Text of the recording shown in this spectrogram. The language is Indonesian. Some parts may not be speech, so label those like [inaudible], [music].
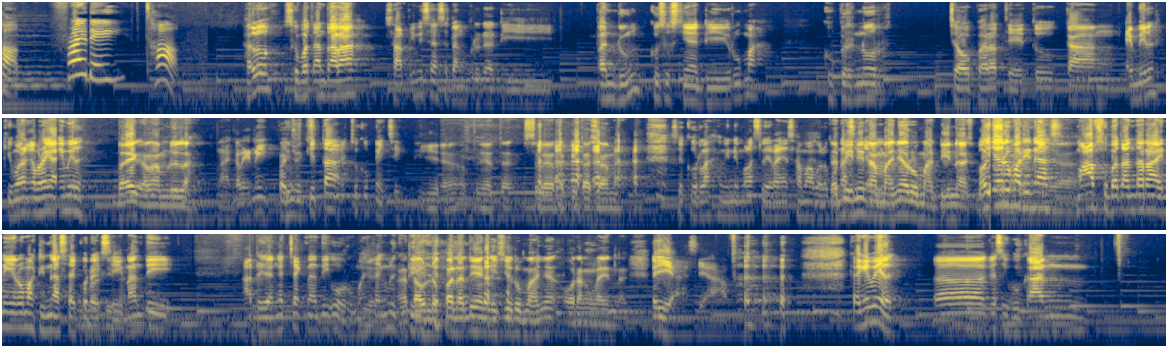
Talk Friday Talk. Halo Sobat Antara, saat ini saya sedang berada di Bandung, khususnya di rumah Gubernur Jawa Barat yaitu Kang Emil. Gimana kabarnya Kang Emil? Baik, alhamdulillah. Nah kali ini baju kita cukup matching. Iya, ternyata selera kita sama. [laughs] Syukurlah minimal seleranya sama walaupun Tapi ini namanya rumah dinas. Oh iya rumah dinas. Ya. Maaf sobat antara ini rumah dinas saya Rumah koreksi. dinas. Nanti ada yang ngecek nanti oh rumahnya Kang Emil Nah, gede. tahun depan nanti yang isi rumahnya orang lain lagi. [laughs] Iya siap. [laughs] Kang Emil eh, kesibukan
